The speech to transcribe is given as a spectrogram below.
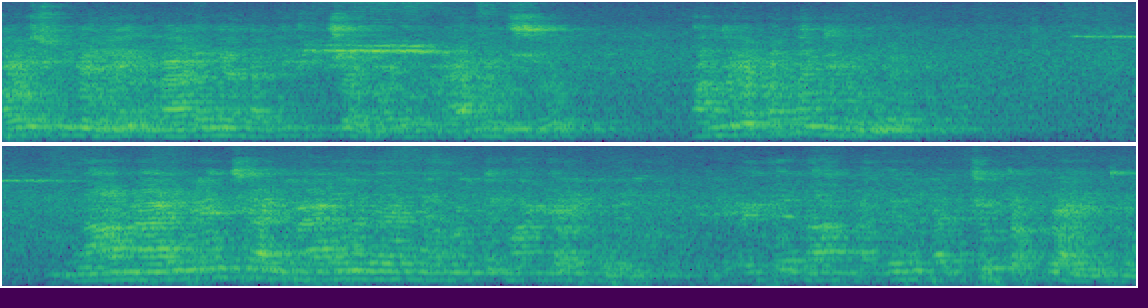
హౌస్ ఉండేది. మేడం నేను అద్దెకి ఇచ్చేవాడు బ్రాహ్మణ్స్. అందులో పతంజలి ఉండేది. నా మేడం నుంచి ఆ మేడం గారి కాబట్టి మాట్లాడుకున్నాను అయితే నా పెద్దలు కొంచెం తక్కువ ఆయనతో.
